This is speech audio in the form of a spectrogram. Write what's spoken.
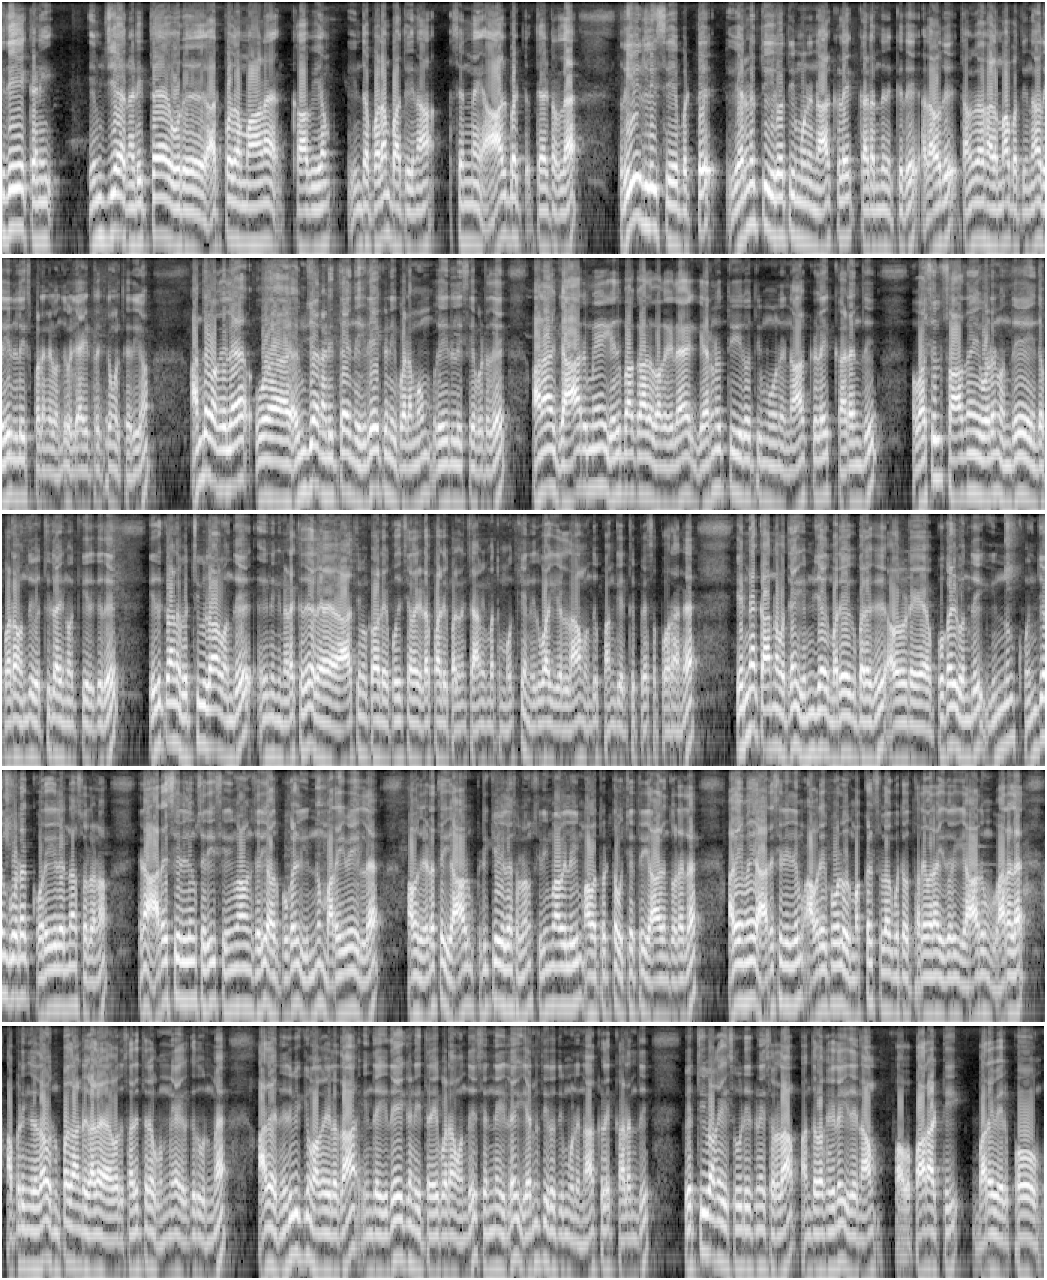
இதே கனி எம்ஜிஆர் நடித்த ஒரு அற்புதமான காவியம். இந்த படம் பார்த்தீங்கன்னா சென்னை ஆல்பர்ட் தேட்டரில் ரீரிலீஸ் செய்யப்பட்டு இரநூத்தி இருபத்தி மூணு நாட்களை கடந்து நிற்குது அதாவது தமிழக காலமாக பார்த்தீங்கன்னா ரீரிலீஸ் படங்கள் வந்து வெளியாகிட்டு இருக்கு உங்களுக்கு தெரியும். அந்த வகையில் எம்ஜிஆர் நடித்த இந்த இதயக்கணி படமும் ரீரிலீஸ் செய்யப்பட்டது. ஆனால் யாருமே எதிர்பார்க்காத வகையில் இரநூத்தி இருபத்தி மூணு நாட்களை கடந்து வசூல் சாதனையுடன் வந்து இந்த படம் வந்து வெற்றிலாய் நோக்கி இருக்குது. இதுக்கான வெற்றி விழா வந்து இன்றைக்கி நடக்குது. அதில் அதிமுகவுடைய பொதுச்செயலாளர் எடப்பாடி பழனிசாமி மற்றும் முக்கிய நிர்வாகிகள்லாம் வந்து பங்கேற்று பேச போகிறாங்க என்ன காரணம் பார்த்தீங்கன்னா எம்ஜிஆர் மறைவுக்கு பிறகு அவருடைய புகழ் வந்து இன்னும் கொஞ்சம் கூட குறையலன்னு தான் சொல்லணும். ஏன்னா அரசியலிலும் சரி சினிமாவிலும் சரி அவர் புகழ் இன்னும் மறையவே இல்லை. அவர் இடத்தை யாரும் பிடிக்கவில்லைன்னு சொல்லணும். சினிமாவிலையும் அவர் தொட்ட உச்சத்தை யாரும் தொடலை. அதே மாதிரி அரசியலிலும் அவரை போல் ஒரு மக்கள் செல்வாக்கப்பட்ட ஒரு தலைவராக இதுவரை யாரும் வரலை. அப்படிங்கிறதா ஒரு முப்பது ஆண்டு கால ஒரு சரித்திர உண்மையாக இருக்குது உண்மை. அதை நிரூபிக்கும் வகையில் தான் இந்த இதயக்கணி திரைப்படம் வந்து சென்னையில் இரநூத்தி இருபத்தி மூணு நாட்களை கடந்து வெற்றி வகையை சூடியிருக்குன்னே சொல்லலாம். அந்த வகையில் இதை நாம் பாராட்டி வரவேற்போம்.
